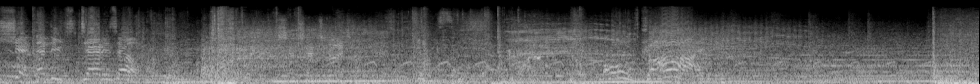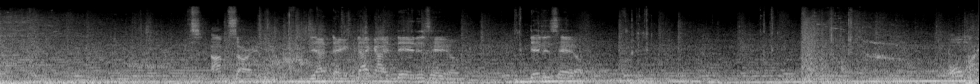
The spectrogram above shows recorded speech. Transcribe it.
Shit, that dude's dead as hell. Good. Oh, God! I'm sorry, dude. That, thing, that guy dead as hell. Dead as hell. Oh, my...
